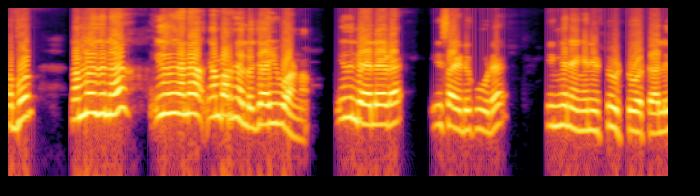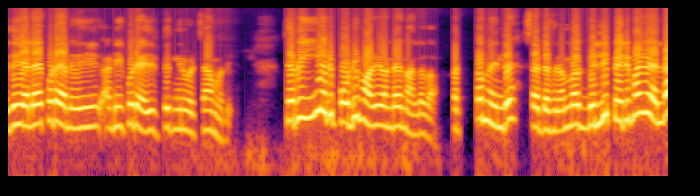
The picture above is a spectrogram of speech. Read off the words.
അപ്പം നമ്മൾ ഇതിന് ഇത് ഞാൻ ഞാൻ പറഞ്ഞല്ലോ ജൈവമാണ്. ഇതിന്റെ ഇലയുടെ ഈ സൈഡിൽ കൂടെ ഇങ്ങനെ എങ്ങനെ ഇട്ട് വിട്ടു വെട്ടാൽ ഇത് ഇലയിൽ കൂടെയാണ്. ഈ അടിയിൽ കൂടെ ഇട്ട് ഇങ്ങനെ വെച്ചാൽ മതി. ചെറിയൊരു പൊടി മഴ ഉണ്ടെങ്കിൽ നല്ലതാ. പെട്ടെന്ന് ഇതിന്റെ സെറ്റ് എഫക്ട് നമ്മൾ വലിയ പെരുമഴയല്ല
